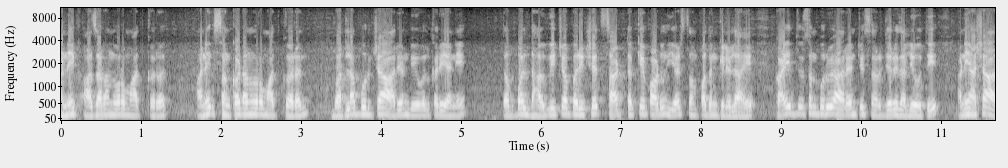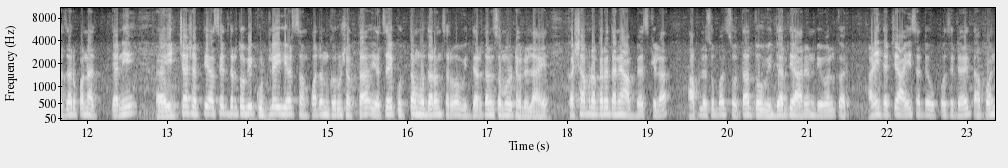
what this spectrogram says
अनेक आजारांवर मात करत अनेक संकटांवर मात करत बदलापूरच्या आर्यन बेवलकर याने तब्बल दहावीच्या परीक्षेत साठ टक्के पाडून यश संपादन केलेलं आहे. काही दिवसांपूर्वी आर्यनची सर्जरी झाली होती आणि अशा आजारपणात त्यांनी इच्छाशक्ती असेल तर तुम्ही कुठलेही यश संपादन करू शकता. याचं एक उत्तम उदाहरण सर्व विद्यार्थ्यांसमोर ठेवलेलं आहे. कशा प्रकारे त्याने अभ्यास केला? आपल्यासोबत स्वतः तो विद्यार्थी आर्यन बेवलकर आणि त्याची आई सध्या उपस्थित आहेत. आपण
